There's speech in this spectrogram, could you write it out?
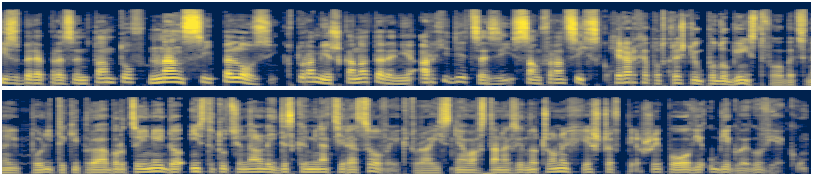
Izby Reprezentantów Nancy Pelosi, która mieszka na terenie archidiecezji San Francisco. Hierarcha podkreślił podobieństwo obecnej polityki proaborcyjnej do instytucjonalnej dyskryminacji rasowej, która istniała w Stanach Zjednoczonych jeszcze w pierwszej połowie ubiegłego wieku.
